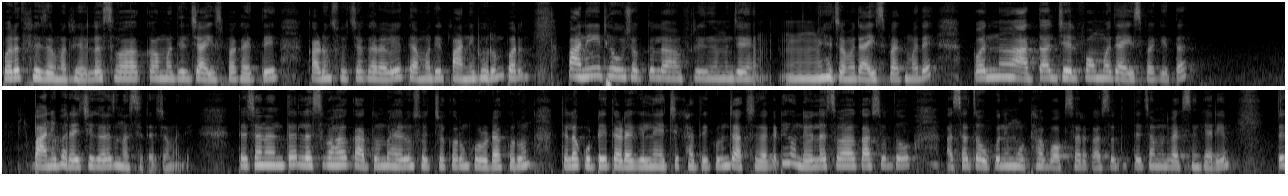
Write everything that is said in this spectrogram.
परत फ्रीजरमध्ये ठेवावे. लसवाहकामधील जे आईस पॅक आहेत ते काढून स्वच्छ करावे. त्यामधील पाणी भरून परत पाणी ठेवू शकतो ल फ्रीज म्हणजे ह्याच्यामध्ये आईस पॅकमध्ये पण आता जेल फॉर्ममध्ये आईस पॅक येतात. पाणी भरायची गरज नसते त्याच्यामध्ये. त्याच्यानंतर लसवाहक आतून बाहेरून स्वच्छ करून कोरडा करून त्याला कुठेही तडा गेला नाही याची खात्री करून जागच्या जागी ठेवून द्यावे. लसवाहक असो तो असा चौकोनी मोठा बॉक्ससारखा असतो तर त्याच्यामध्ये वॅक्सिन कॅरी तर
